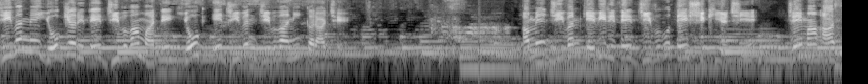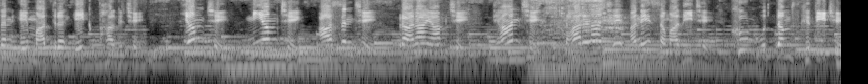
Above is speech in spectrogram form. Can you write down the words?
જીવનને યોગ્ય રીતે જીવવા માટે યોગ એ જીવન જીવવાની કળા છે. અમે જીવન કેવી રીતે જીવવું તે શીખીએ છીએ, જેમાં આસન એ માત્ર એક ભાગ છે. યમ છે, નિયમ છે, આસન છે, પ્રાણાયામ છે, ધ્યાન છે, ધારણા છે અને સમાધિ છે. ખૂબ ઉત્તમ સ્થિતિ છે.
